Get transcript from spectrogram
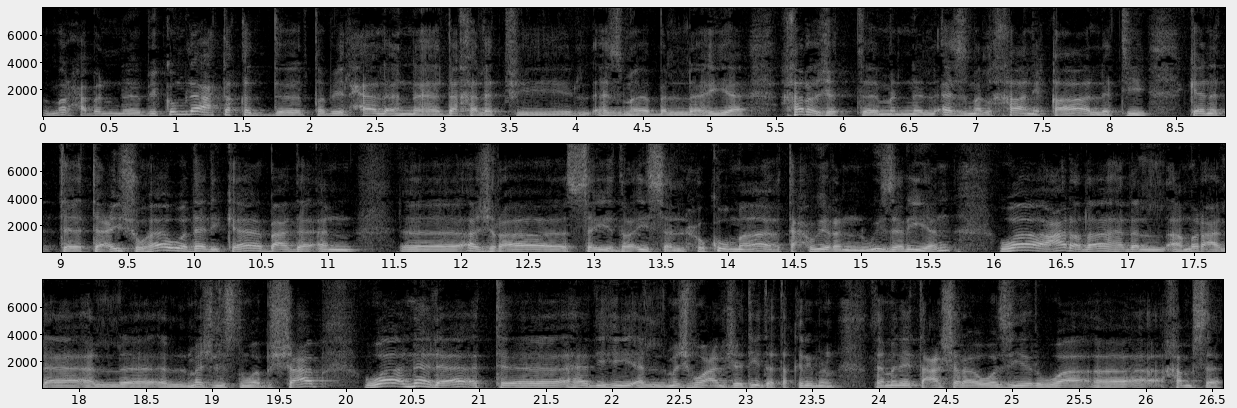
مرحبا بكم. لا أعتقد بطبيعه الحال أنها دخلت في الأزمة بل هي خرجت من الأزمة الخانقة التي كانت تعيشها وذلك بعد أن أجرى السيد رئيس الحكومة تحويرا وزاريا وعرض هذا الأمر على المجلس نواب الشعب ونالت هذه المجموعة الجديدة تقريبا 18 وزير وخمسه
